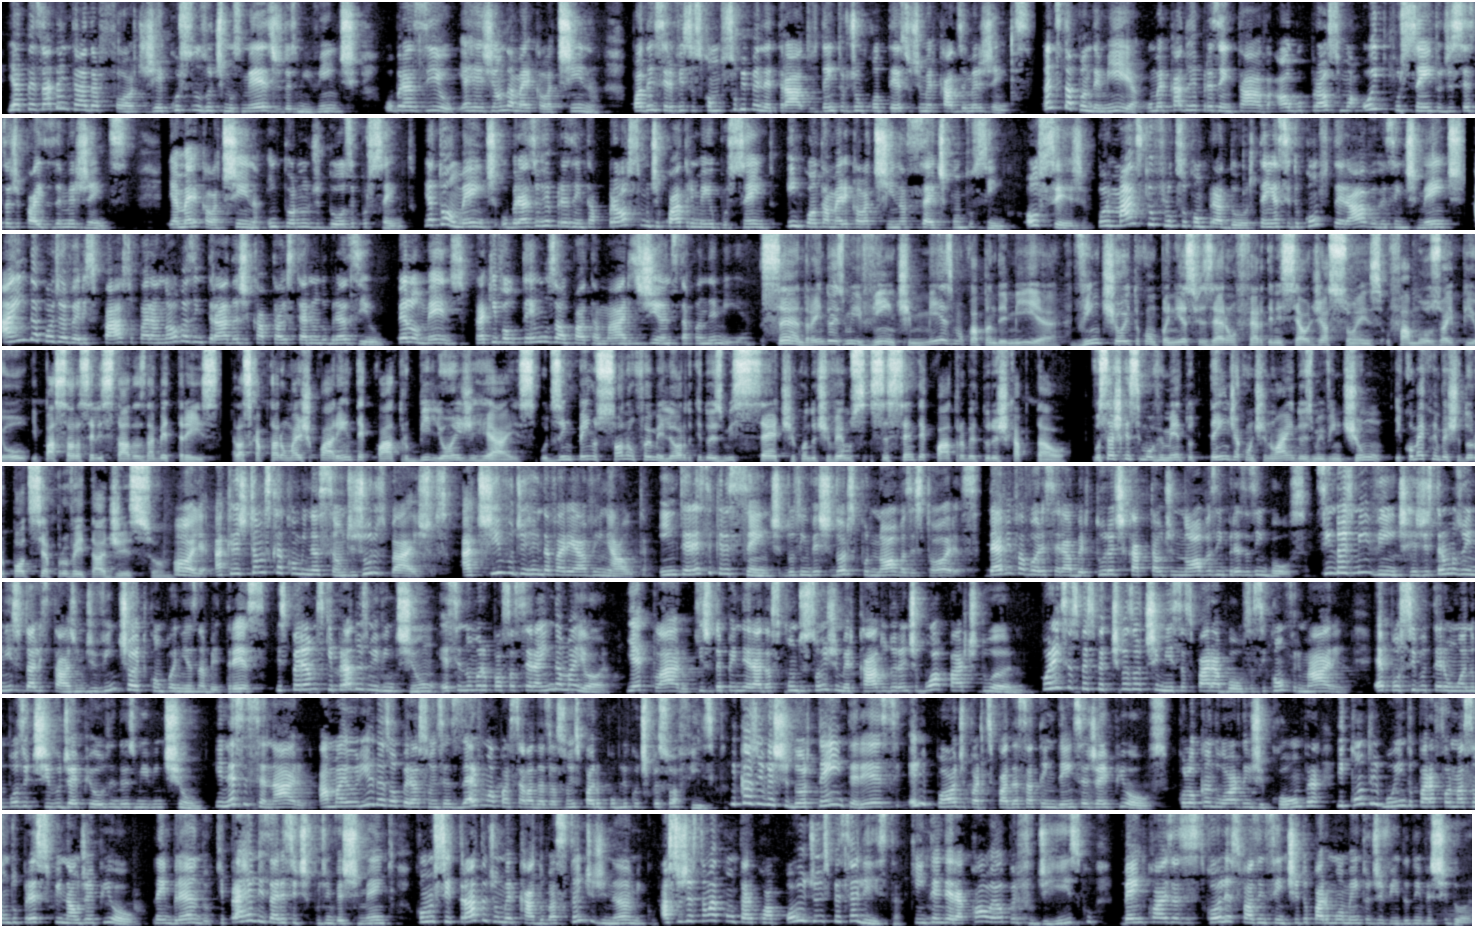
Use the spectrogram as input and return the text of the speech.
E apesar da entrada forte de recursos nos últimos meses de 2020, o Brasil e a região da América Latina podem ser vistos como subpenetrados dentro de um contexto de mercados emergentes. Antes da pandemia, o mercado representava algo próximo a 8% de cesta de países emergentes e América Latina em torno de 12%. E atualmente, o Brasil representa próximo de 4,5%, enquanto a América Latina 7,5%. Ou seja, por mais que o fluxo comprador tenha sido considerável recentemente, ainda pode haver espaço para novas entradas de capital externo do Brasil, pelo menos para que voltemos ao patamares de antes da pandemia. Sandra, em 2020, mesmo com a pandemia, 28 companhias fizeram oferta inicial de ações, o famoso IPO, e passaram a ser listadas na B3. Elas captaram mais de 44 bilhões de reais. O desempenho só não foi melhor do que 2007, quando tivemos 64 aberturas de capital. Você acha que esse movimento tende a continuar em 2021 e como é que o investidor pode se aproveitar disso? Olha, acreditamos que a combinação de juros baixos, ativo de renda variável em alta e interesse crescente dos investidores por novas histórias devem favorecer a abertura de capital de novas empresas em bolsa. Se em 2020 registramos o início da listagem de 28 companhias na B3, esperamos que para 2021 esse número possa ser ainda maior. E é claro que isso dependerá das condições de mercado durante boa parte do ano. Porém, se as perspectivas otimistas para a bolsa se confirmarem, é possível ter um ano positivo de IPOs em 2021. E nesse cenário, a maioria das operações reserva uma parcela das ações para o público de pessoa física. E caso o investidor tenha interesse, ele pode participar dessa tendência de IPOs, colocando ordens de compra e contribuindo para a formação do preço final de IPO. Lembrando que para realizar esse tipo de investimento, como se trata de um mercado bastante dinâmico, a sugestão é contar com o apoio de um especialista, que entenderá qual é o perfil de risco, bem quais as escolhas fazem sentido para o momento de vida do investidor.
